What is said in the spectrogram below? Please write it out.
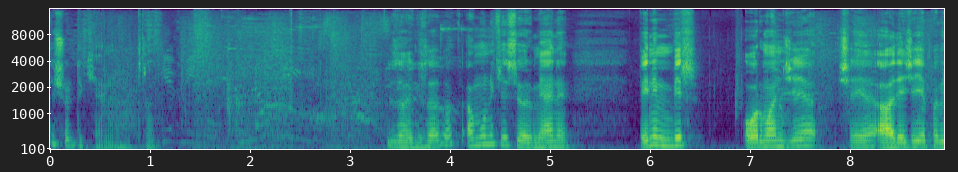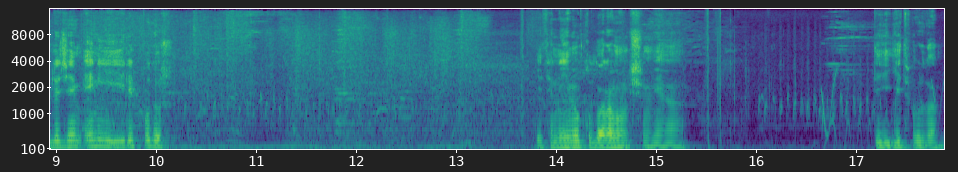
Düşürdük yani. Güzel güzel bak Amon'u kesiyorum yani. Benim bir ormancıya şeye ADC yapabileceğim en iyi iyilik budur. Yeteneğimi kullanamamışım ya. Digi git buradan.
